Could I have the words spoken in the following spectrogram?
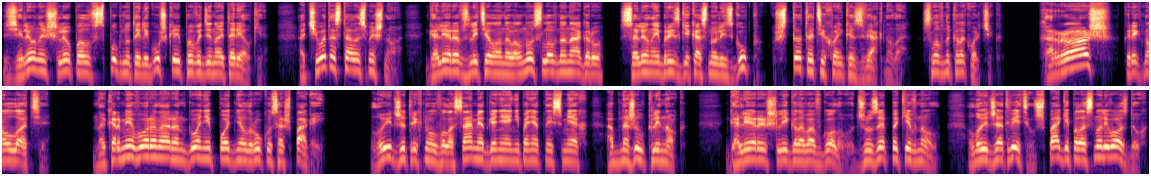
Зеленый шлепал вспугнутой лягушкой по водяной тарелке. Отчего-то стало смешно. Галера взлетела на волну, словно на гору. Соленые брызги коснулись губ. Что-то тихонько звякнуло, словно колокольчик. «Хорош!» — крикнул Лотти. На корме ворона Рангони поднял руку со шпагой. Луиджи тряхнул волосами, отгоняя непонятный смех, обнажил клинок. Галеры шли голова в голову. Джузеппе кивнул. Луиджи ответил. Шпаги полоснули воздух.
